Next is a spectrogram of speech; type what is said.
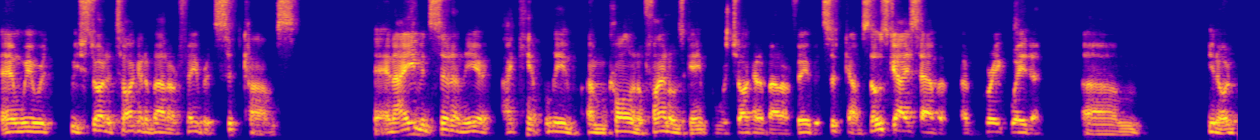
And we were we started talking about our favorite sitcoms. And I even said on the air, I can't believe I'm calling a finals game. But we're talking about our favorite sitcoms. Those guys have a, a great way to, um, you know, a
